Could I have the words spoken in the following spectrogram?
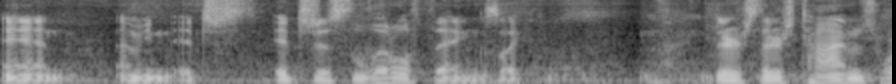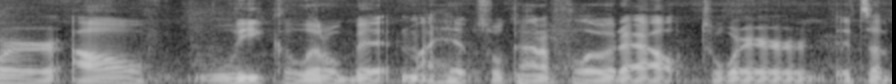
And I mean, it's it's just little things like there's there's times where I'll leak a little bit and my hips will kind of float out to where it's a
